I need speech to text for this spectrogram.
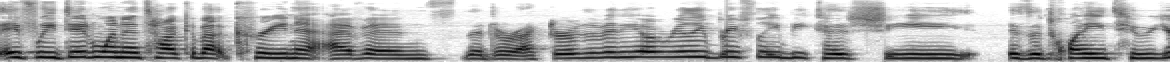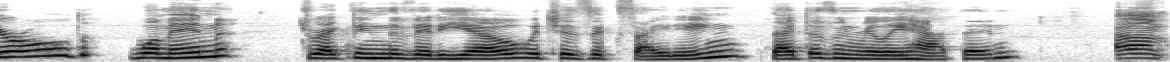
if we did want to talk about Karena Evans, the director of the video, really briefly, because she is a 22 year old woman directing the video, which is exciting. That doesn't really happen. Um,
